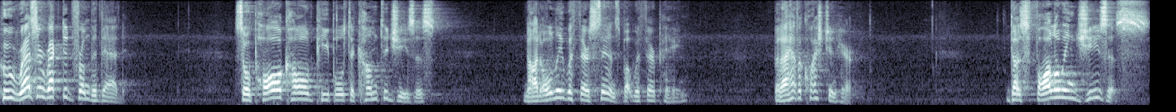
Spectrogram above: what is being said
who resurrected from the dead. So Paul called people to come to Jesus not only with their sins, but with their pain. But I have a question here. Does following Jesus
